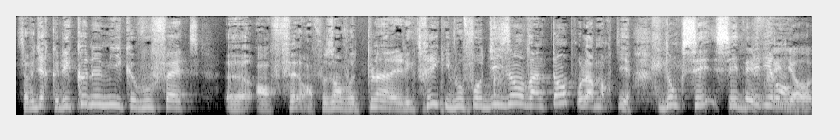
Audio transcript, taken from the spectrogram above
Ça veut dire que l'économie que vous faites euh, en, faisant votre plein à l'électrique, il vous faut 10 ans, 20 ans pour l'amortir. Donc c'est délirant.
